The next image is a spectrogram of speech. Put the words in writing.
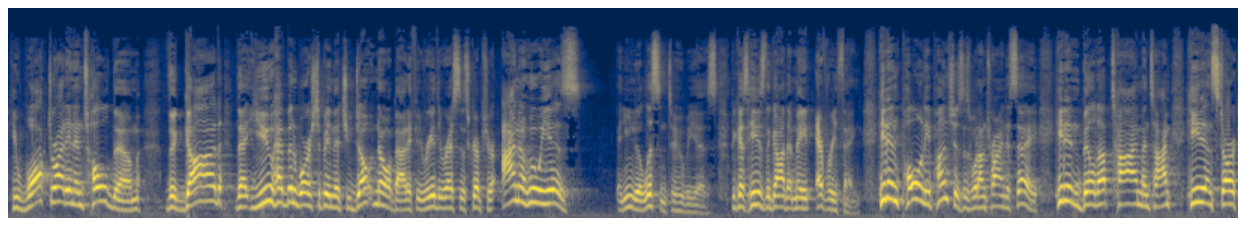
He walked right in and told them, The God that you have been worshiping that you don't know about, if you read the rest of the scripture, I know who he is. And you need to listen to who he is because he is the God that made everything. He didn't pull any punches, is what I'm trying to say. He didn't build up time and time. He didn't start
